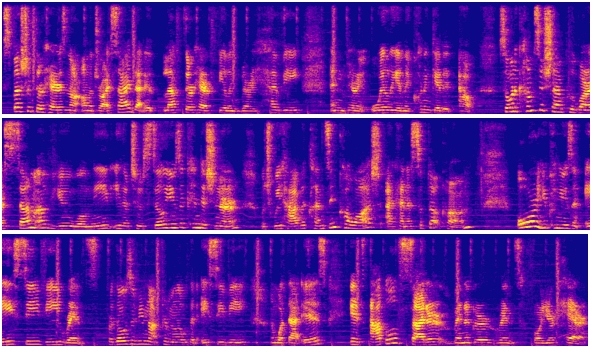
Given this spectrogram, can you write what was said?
especially if their hair is not on the dry side, that it left their hair feeling very heavy and very oily and they couldn't get it out. So when it comes to shampoo bars, some of you will need either to still use a conditioner, which we have the cleansing co-wash at hennasooq.com, or you can use an ACV rinse. For those of you not familiar with an ACV and what that is, it's apple cider vinegar rinse for your hair.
